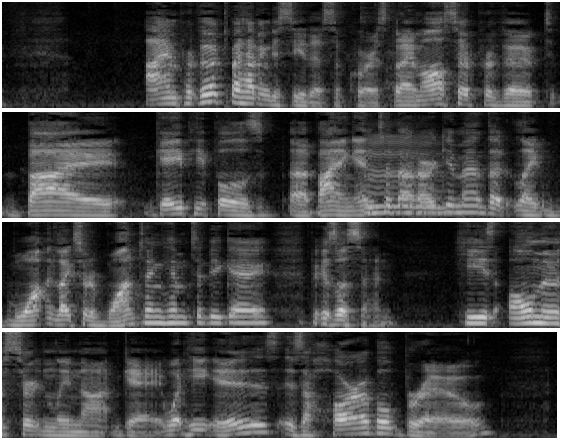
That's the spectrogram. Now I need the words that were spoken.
I am provoked by having to see this, of course, but I'm also provoked by gay people's uh, buying into mm. that hmm. argument that like want, like sort of wanting him to be gay. Because listen, he's almost certainly not gay. What he is is a horrible bro,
